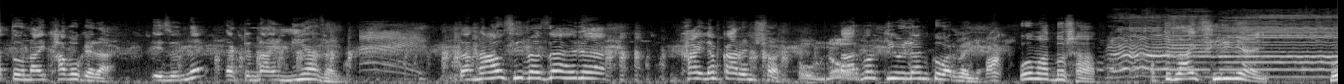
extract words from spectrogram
এত নাই খাব কেরা? এই জন্য একটা নাই নিয়ে যাই। তা নাও সিরা যাহেরা খাইলাম কারেন্ট শর্ট তারপর কি হইল আমি কোবার পাই না। ও মাদব সাহেব তুই লাই ফিরি নাই। ও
